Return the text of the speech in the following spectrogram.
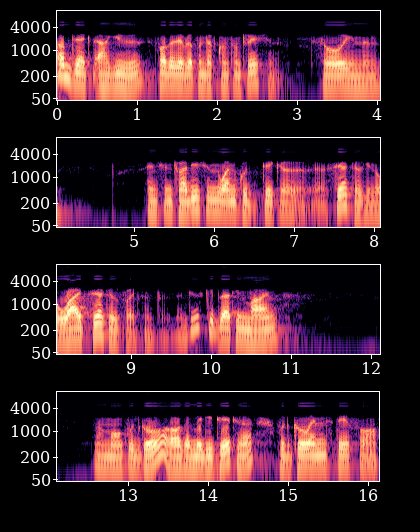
objects are used for the development of concentration. So in ancient tradition, one could take a, a circle, you know, white circle, for example, and just keep that in mind. A monk would go, or the meditator would go and stay for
